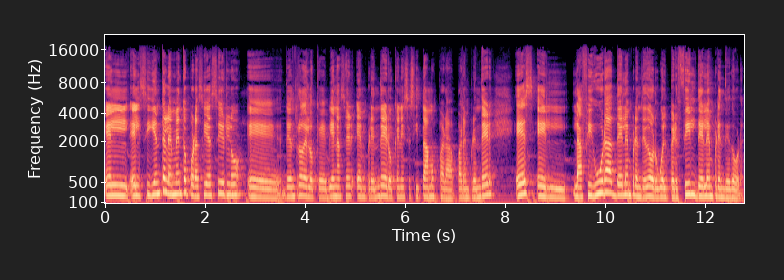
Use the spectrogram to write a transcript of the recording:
El, siguiente elemento, por así decirlo, eh, dentro de lo que viene a ser emprender o que necesitamos para, emprender, es la figura del emprendedor o el perfil del emprendedor.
